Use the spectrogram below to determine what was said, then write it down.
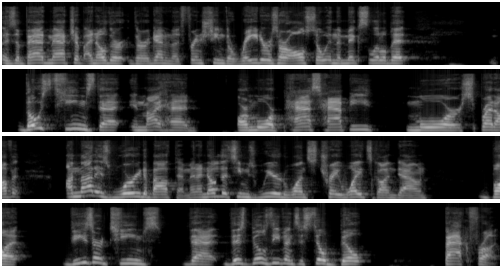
is a bad matchup i know they're they're again the fringe team the raiders are also in the mix a little bit those teams that in my head are more pass happy more spread off i'm not as worried about them and i know that seems weird once trey white's gone down but these are teams that this bills defense is still built back front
